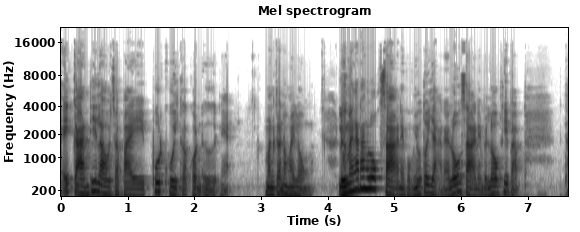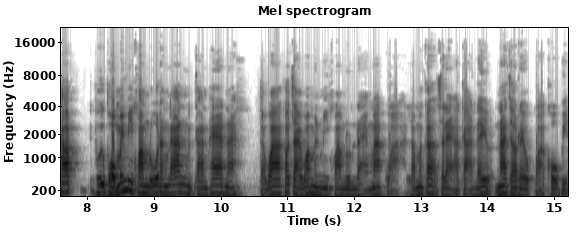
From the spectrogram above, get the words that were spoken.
ไอ้การที่เราจะไปพูดคุยกับคนอื่นเนี่ยมันก็น้อยลง หรือแม้กระทั่งโรคซาเนี่ยผมยกตัวอย่างนะโรคซาเนี่ยเป็นโรคที่แบบ ถ้าคือผมไม่มีความรู้ทางด้านการแพทย์นะ แต่ว่าเข้าใจว่ามันมีความรุนแรงมากกว่า แล้วมันก็แสดงอาการได้น่าจะเร็วกว่าโควิด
